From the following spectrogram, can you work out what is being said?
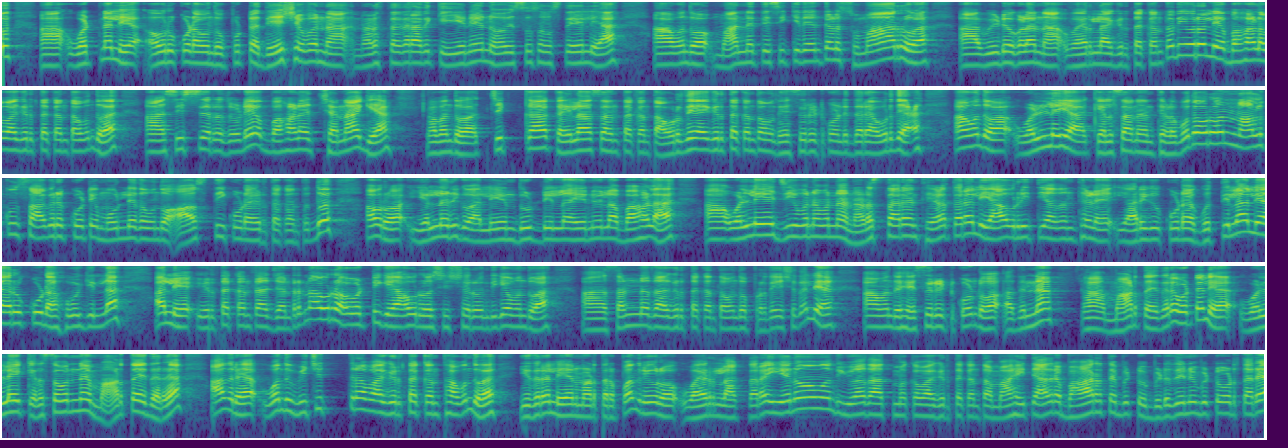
ಒಟ್ಟಿನಲ್ಲಿ ಅವರು ಕೂಡ ಒಂದು ಪುಟ್ಟ ದೇಶವನ್ನು ನಡೆಸ್ತಾ ಇದ್ದಾರೆ. ಅದಕ್ಕೆ ಏನೇನು ವಿಶ್ವಸಂಸ್ಥೆಯಲ್ಲಿ ಆ, ಒಂದು ಮಾನ್ಯತೆ ಸಿಕ್ಕಿದೆ ಅಂತೇಳಿ ಸುಮಾರು, ಆ, ವಿಡಿಯೋಗಳನ್ನು ವೈರಲ್ ಆಗಿರ್ತಕ್ಕಂಥದ್ದು. ಇವರಲ್ಲಿ ಬಹಳವಾಗಿರ್ತಕ್ಕಂಥ ಒಂದು, ಆ, ಶಿಷ್ಯರ ಜೋಡಿ ಬಹಳ ಚೆನ್ನಾಗಿ ಒಂದು ಚಿಕ್ಕ ಕೈಲಾಸ ಅಂತಕ್ಕಂಥ ಅವ್ರದ್ದೇ ಆಗಿರ್ತಕ್ಕಂಥ ಒಂದು ಹೆಸರು ಇಟ್ಕೊಂಡಿದ್ದಾರೆ. ಅವ್ರದ್ದೇ ಆ ಒಂದು ಒಳ್ಳೆಯ ಕೆಲಸನ ಅಂತ ಹೇಳ್ಬೋದು. ಅವರು ಒಂದು ನಾಲ್ಕು ಸಾವಿರ ಕೋಟಿ ಮೌಲ್ಯದ ಒಂದು ಆಸ್ತಿ ಕೂಡ ಇರ್ತಕ್ಕಂಥದ್ದು. ಅವರು ಎಲ್ಲರಿಗೂ ಅಲ್ಲಿ ಏನು ದುಡ್ಡಿಲ್ಲ, ಏನೂ ಇಲ್ಲ, ಬಹಳ ಒಳ್ಳೆಯ ಜೀವನವನ್ನು ನಡೆಸ್ತಾರೆ ಅಂತ ಹೇಳ್ತಾರೆ. ಅಲ್ಲಿ ಯಾವ ರೀತಿ ಅದಂಥೇಳಿ ಯಾರಿಗೂ ಕೂಡ ಗೊತ್ತಿಲ್ಲ, ಅಲ್ಲಿ ಯಾರೂ ಕೂಡ ಹೋಗಿಲ್ಲ. ಅಲ್ಲಿ ಇರ್ತಕ್ಕಂಥ ಜನರನ್ನು ಅವರು ಒಟ್ಟಿಗೆ ಅವರ ಶಿಷ್ಯರೊಂದಿಗೆ ಒಂದು ಸಣ್ಣದಾಗಿರ್ತಕ್ಕಂಥ ಒಂದು ಪ್ರದೇಶದಲ್ಲಿ, ಆ, ಒಂದು ಹೆಸರಿಟ್ಕೊಂಡು ಅದನ್ನು ಮಾಡ್ತಾ ಇದ್ದಾರೆ. ಒಟ್ಟಲ್ಲಿ ಒಳ್ಳೆಯ ಕೆಲಸವನ್ನೇ ಮಾಡ್ತಾ ಇದ್ದಾರೆ. ಆದರೆ ಒಂದು ವಿಚಿತ್ರವಾಗಿರ್ತಕ್ಕಂಥ ಒಂದು ಇದರಲ್ಲಿ ಏನು ಮಾಡ್ತಾರಪ್ಪ ಅಂದ್ರೆ ಇವರು ವೈರಲ್ ಆಗ್ತಾರೆ. ಏನೋ ಒಂದು ವಿವಾದಾತ್ಮಕವಾಗಿರ್ತಕ್ಕಂಥ ಮಾಹಿತಿ ಆದರೆ ಭಾರತ ಬಿಟ್ಟು ಬಿಡದಿನೂ ಬಿಟ್ಟು ಓಡ್ತಾರೆ.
